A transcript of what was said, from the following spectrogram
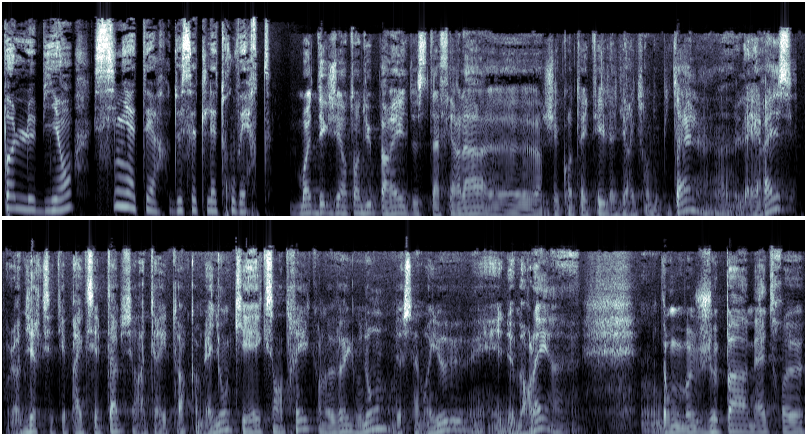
Paul Le Bihan, signataire de cette lettre ouverte. Moi, dès que j'ai entendu parler de cette affaire-là, euh, j'ai contacté la direction d'hôpital, euh, l'ARS, pour leur dire que c'était pas acceptable sur un territoire comme Lannion, qui est excentré, qu'on le veuille ou non, de Saint-Brieuc et de Morlaix. Hein. Donc, moi, je veux pas mettre euh,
